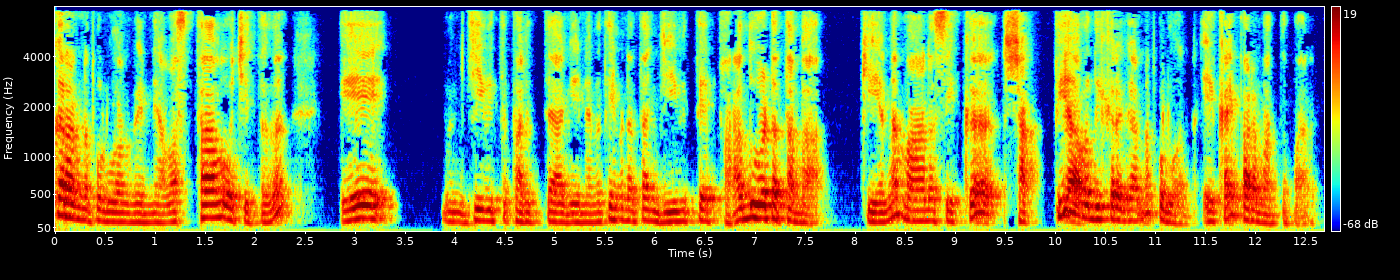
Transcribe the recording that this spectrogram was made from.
කරන්න පුළුවන් වෙන්නේ අවස්ථාවෝචිතව ඒ ජීවිත පරිත්‍යාගය නැමැති එහෙම නැත්නම් ජීවිතේ පරදුවට තබා කියන මානසික ශක්තිය අවදි කරගන්න පුළුවන්. ඒකයි පරමත්ත පාරමී.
